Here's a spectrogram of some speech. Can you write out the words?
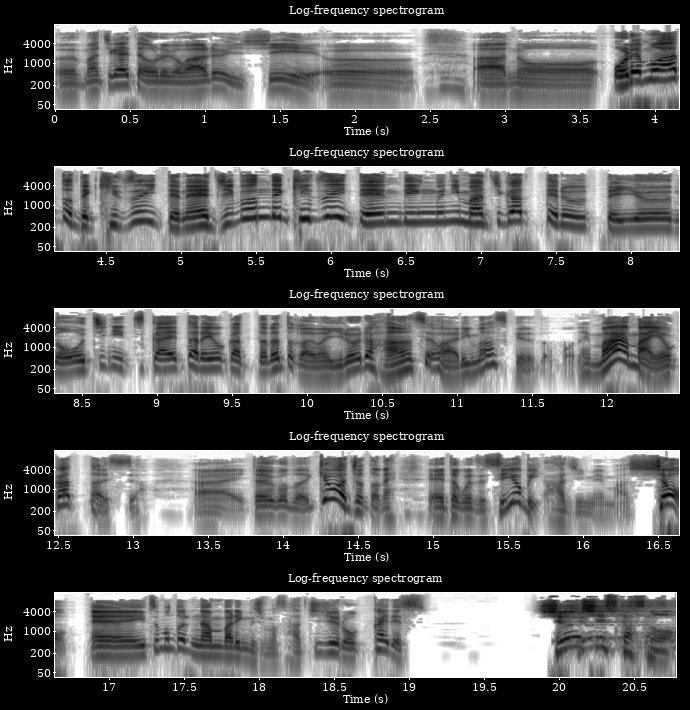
うん、間違えた俺が悪いし、うん。あのー俺も後で気づいてね、自分で気づいてエンディングに間違ってるっていうのをオチに使えたらよかったなとか、まあいろいろ反省はありますけれどもね。まあまあよかったですよ。はい。ということで、今日はちょっとね、えー、特別水曜日始めましょう。えー、いつも通りナンバリングします。86回です。シュンシスカスの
